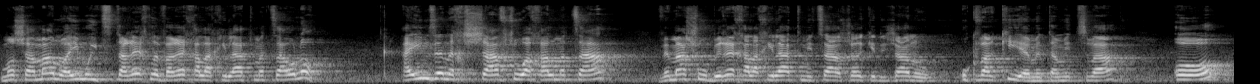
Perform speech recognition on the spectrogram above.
כמו שאמרנו, האם הוא יצטרך לברך על אכילת מצה או לא? האם זה נחשב שהוא אכל מצה, ומה שהוא בירך על אכילת מצה אשר קידישנו, הוא כבר קיים את המצווה, או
